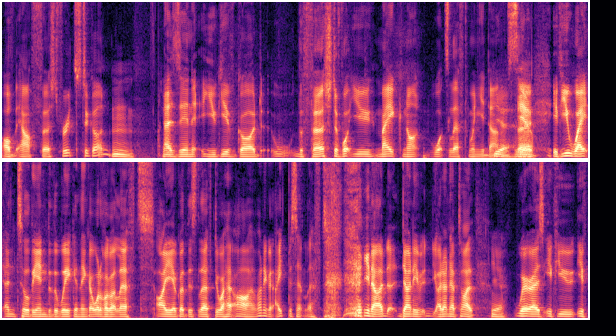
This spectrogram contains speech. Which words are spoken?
of our first fruits to God, Mm. As in you give God the first of what you make, not what's left when you're done. Yeah. So Yeah. if you wait until the end of the week and then go, "What have I got left? Oh yeah, I've got this left. Do I have? Oh, I've only got eight percent left. you know, I don't even. I don't have tithe. Yeah. Whereas if you if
